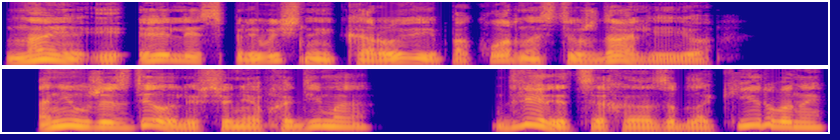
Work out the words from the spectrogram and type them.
Ная и Элли с привычной коровьей покорностью ждали ее. Они уже сделали все необходимое. Двери цеха заблокированы,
